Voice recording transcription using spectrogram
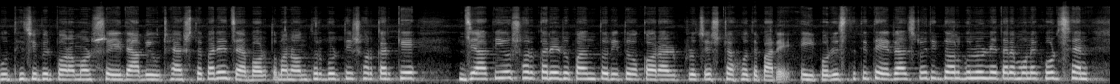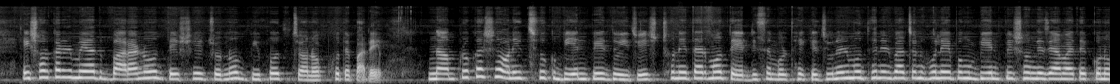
বুদ্ধিজীবীর পরামর্শে এই দাবি উঠে আসতে পারে, যা বর্তমান অন্তর্বর্তী সরকারকে জাতীয় সরকারে রূপান্তরিত করার প্রচেষ্টা হতে পারে। এই পরিস্থিতিতে রাজনৈতিক দলগুলোর নেতারা মনে করছেন, এই সরকারের মেয়াদ বাড়ানো দেশের জন্য বিপদজনক হতে পারে। নাম প্রকাশে অনিচ্ছুক বিএনপির দুই জ্যেষ্ঠ নেতার মতে, ডিসেম্বর থেকে জুনের মধ্যে নির্বাচন হলে এবং বিএনপির সঙ্গে জামায়াতের কোনো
